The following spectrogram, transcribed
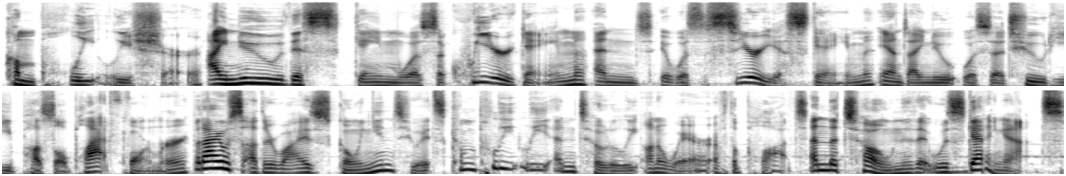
completely sure. I knew this game was a queer game, and it was a serious game, and I knew it was a 2D puzzle platformer, but I was otherwise going into it completely and totally unaware of the plot and the tone that it was getting at.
